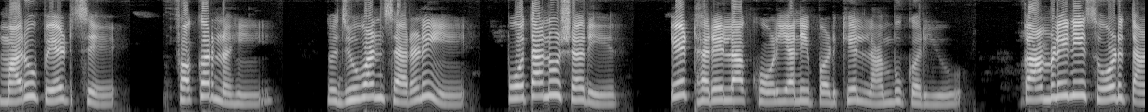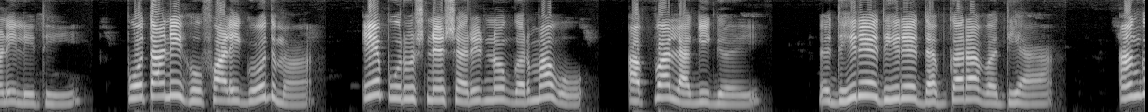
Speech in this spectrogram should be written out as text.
મારું પેટ છે, ફકર નહીં. જુવાન સારણીએ પોતાનું શરીર એ ઠરેલા ખોળિયાની પડખે લાંબુ કર્યું. કામળીની સોડ તાણી લીધી. પોતાની હુફાળી ગોદમાં એ પુરુષને શરીરનો ગરમાવો આપવા લાગી ગઈ. ધીરે ધીરે ધબકારા વધ્યા. અંગ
